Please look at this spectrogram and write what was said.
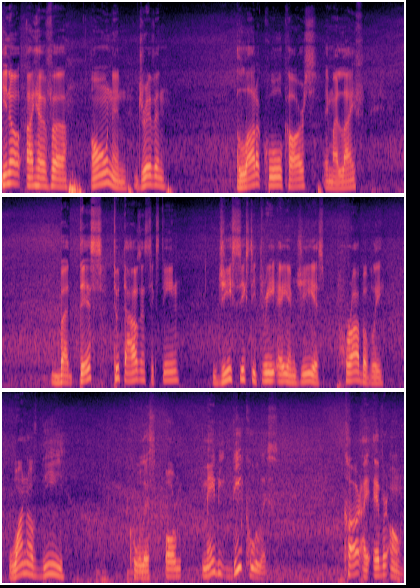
You know, I have uh, owned and driven a lot of cool cars in my life, but this 2016 G63 AMG is probably one of the coolest or maybe the coolest car I ever owned.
